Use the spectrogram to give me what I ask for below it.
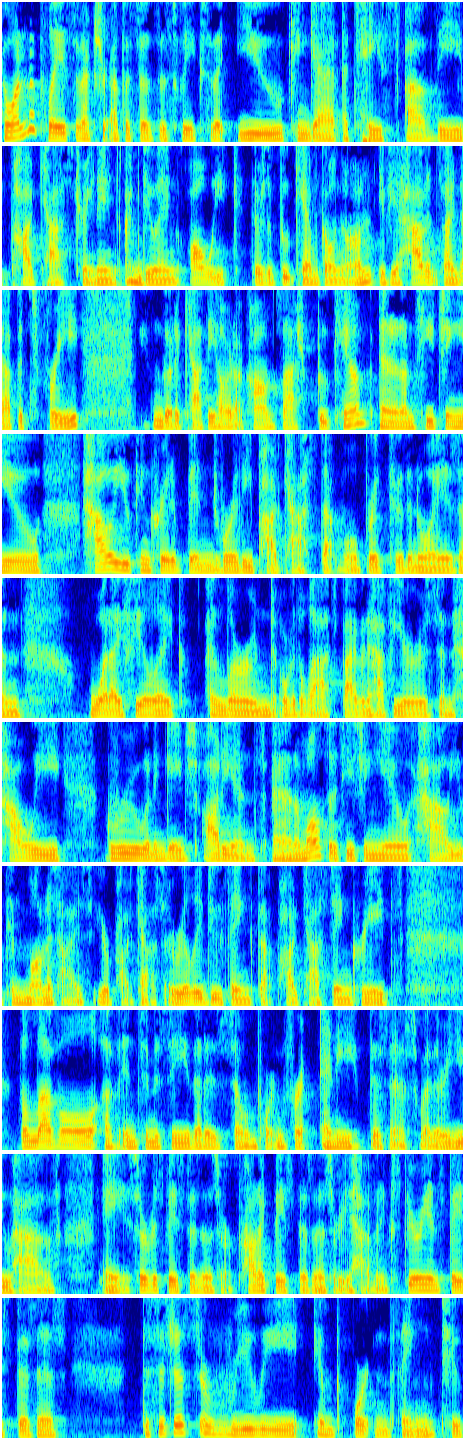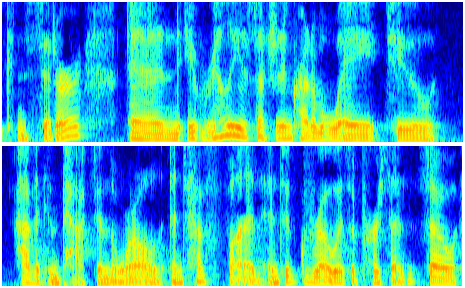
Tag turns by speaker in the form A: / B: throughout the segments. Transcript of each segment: A: I wanted to play some extra episodes this week so that you can get a taste of the podcast training I'm doing all week. There's a boot camp going on. If you haven't signed up, it's free. You can go to cathyheller.com slash bootcamp and I'm teaching you how you can create a binge worthy podcast that will break through the noise and what I feel like I learned over the last five and a half years and how we grew an engaged audience. And I'm also teaching you how you can monetize your podcast. I really do think that podcasting creates the level of intimacy that is so important for any business, whether you have a service based business or a product based business or you have an experience based business. This is just a really important thing to consider. And it really is such an incredible way to have an impact in the world and to have fun and to grow as a person. So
